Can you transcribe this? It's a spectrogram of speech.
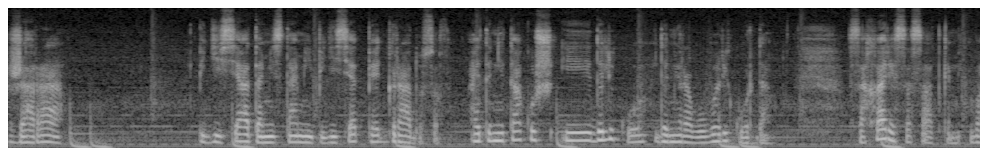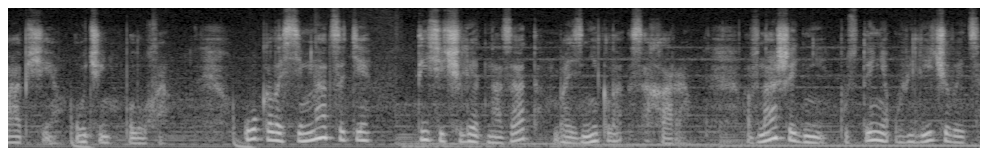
Жара 50, а местами и 55 градусов. А это не так уж и далеко до мирового рекорда. В Сахаре с осадками вообще очень плохо. Около 17 тысяч лет назад возникла Сахара. В наши дни пустыня увеличивается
